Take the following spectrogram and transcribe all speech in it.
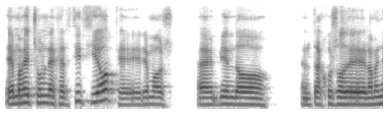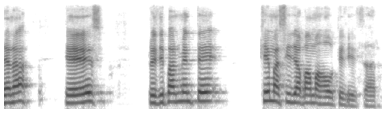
hemos hecho un ejercicio que iremos eh, viendo en el transcurso de la mañana, que es principalmente qué masillas vamos a utilizar.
